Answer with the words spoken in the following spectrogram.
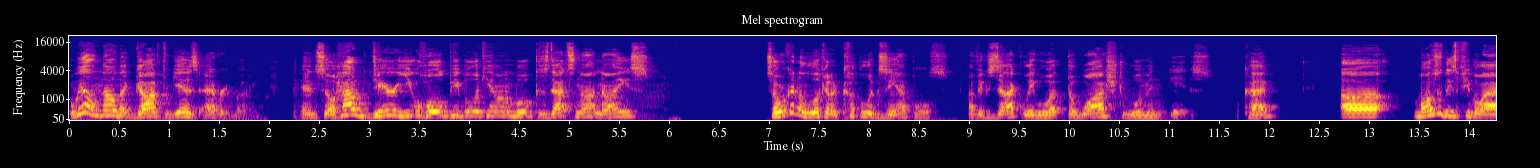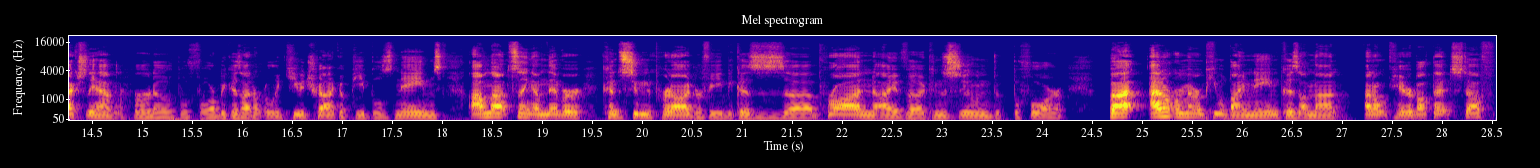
We all know that God forgives everybody. And so, how dare you hold people accountable? Because that's not nice. So we're going to look at a couple examples of exactly what the washed woman is. Okay? Uh, most of these people I actually haven't heard of before because I don't really keep track of people's names. I'm not saying I've never consumed pornography because uh, prawn I've uh, consumed before, but I don't remember people by name because I'm not. I don't care about that stuff.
